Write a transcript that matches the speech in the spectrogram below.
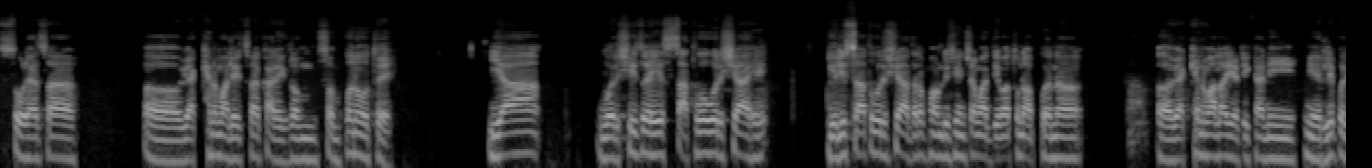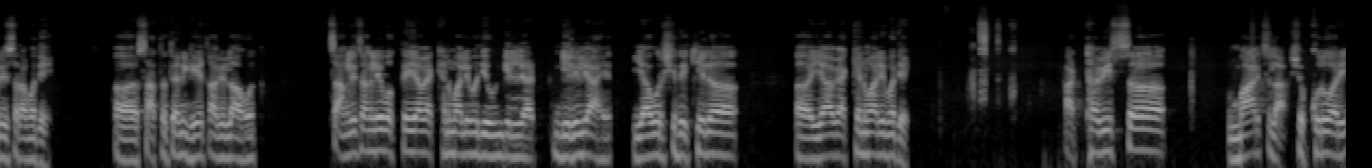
सोहळ्याचा व्याख्यानमालेचा कार्यक्रम संपन्न होतो आहे या वर्षीचं हे सातवं वर्ष आहे. गेली सात वर्षे आधार फाउंडेशनच्या माध्यमातून आपण व्याख्यानमाला या ठिकाणी नेरले परिसरामध्ये सातत्याने घेत आलेलो आहोत. चांगले चांगले वक्ते या व्याख्यानमालेमध्ये येऊन गेलेले गेलेले आहेत. यावर्षी देखील या व्याख्यानमालेमध्ये अठ्ठावीस मार्चला शुक्रवारी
